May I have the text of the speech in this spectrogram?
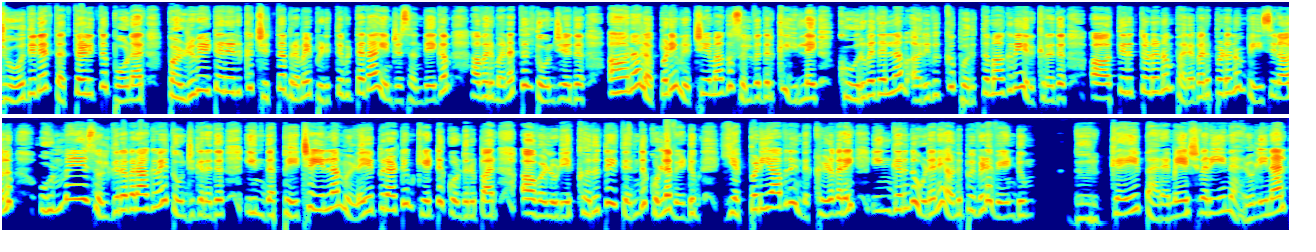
ஜோதிடர் தத்தளித்து போனார். பழுவேட்டரருக்கு சித்த பிரமை பிடித்து விட்டதா என்ற சந்தேகம் அவர் மனத்தில் தோன்றியது. ஆனால் அப்படியும் நிச்சயமாக சொல்வதற்கு இல்லை. கூறுவதெல்லாம் அறிவுக்கு பொருத்தமாகவே இருக்கிறது. ஆத்திரத்துடனும் பரபரப்புடனும் பேசினாலும் உண்மையை சொல்கிறவராகவே தோன்றுகிறது. இந்த பேச்சையெல்லாம் இளைய பிராட்டியும் கேட்டுக் கொண்டிருப்பார். அவளுடைய கருத்தை தெரிந்து கொள்ள வேண்டும். எப்படியாவது இந்த கிழவரை இங்கிருந்து உடனே அனுப்பிவிட வேண்டும். துர்க்கை பரமேஸ்வரியின் அருளினால்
